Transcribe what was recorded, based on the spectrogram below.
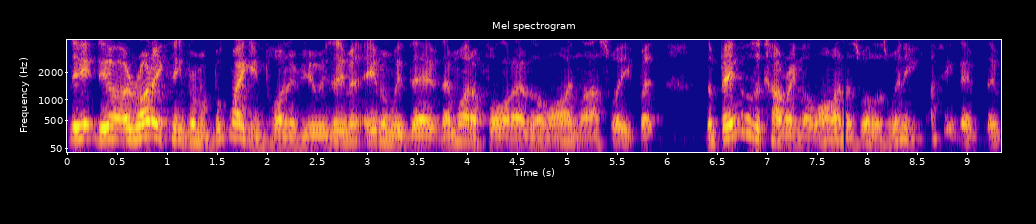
the the ironic thing from a bookmaking point of view is even even with their they might have fallen over the line last week, but the Bengals are covering the line as well as winning. I think their, their,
